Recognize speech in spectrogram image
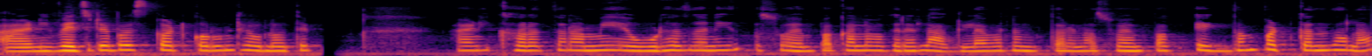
आणि व्हेजिटेबल्स कट करून ठेवले होते. आणि खरं तर आम्ही एवढं जणी स्वयंपाकाला वगैरे लागल्यावर नंतर ना स्वयंपाक एकदम पटकन झाला.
